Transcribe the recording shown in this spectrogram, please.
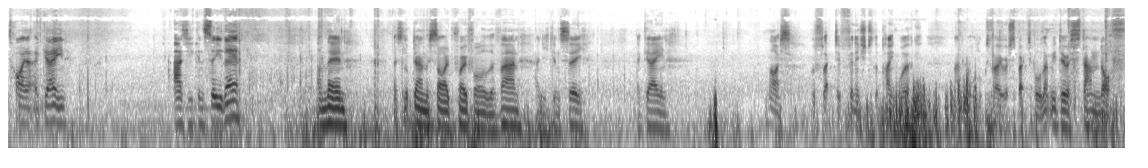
tyre again, as you can see there. And then Let's look down the side profile of the van and you can see again nice reflective finish to the paintwork and it all looks very respectable. Let me do a standoff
